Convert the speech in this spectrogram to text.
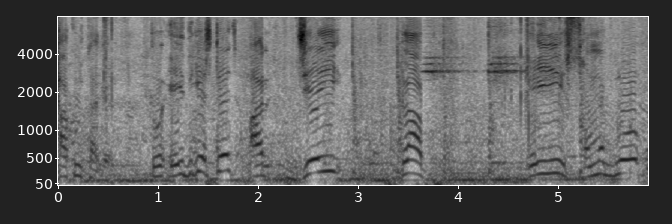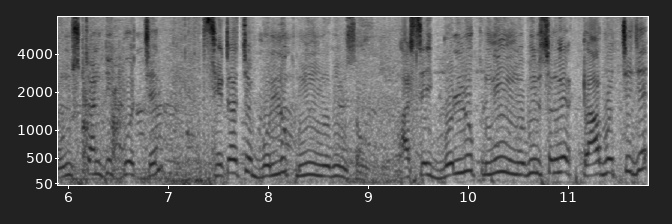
ঠাকুর থাকে। তো এইদিকে স্টেজ আর যেই ক্লাব এই সমগ্র অনুষ্ঠানটি করছেন, সেটা হচ্ছে বল্লুক নিউ নবীন সংঘ। আর সেই বল্লুক নিউ নবীন সংঘের ক্লাব হচ্ছে যে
